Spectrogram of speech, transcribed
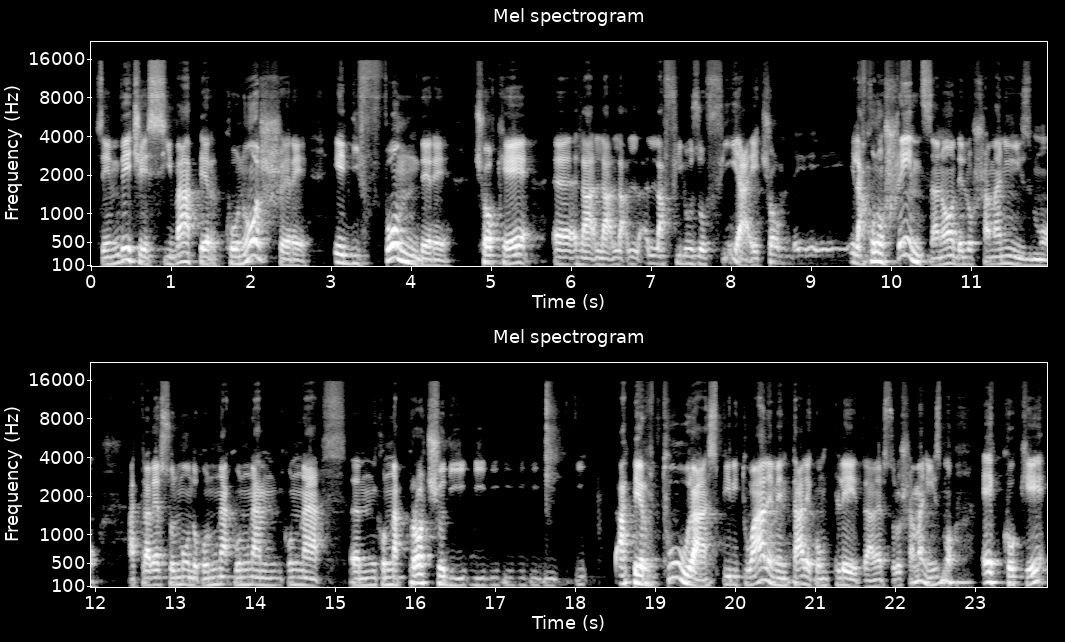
Se invece si va per conoscere e diffondere ciò che è eh, la, la, la, la, filosofia e ciò, la conoscenza no, dello sciamanismo attraverso il mondo con, una, con, una, con, una, um, con un approccio di, di, di, di, apertura spirituale, mentale completa verso lo sciamanismo, ecco che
